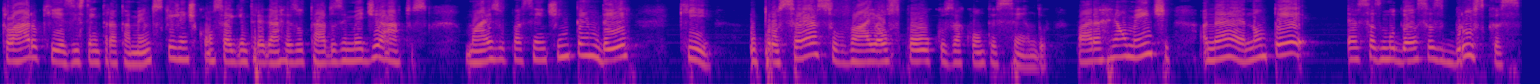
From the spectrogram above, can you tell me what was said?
claro que existem tratamentos que a gente consegue entregar resultados imediatos, mas o paciente entender que o processo vai aos poucos acontecendo para realmente né, não ter essas mudanças bruscas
